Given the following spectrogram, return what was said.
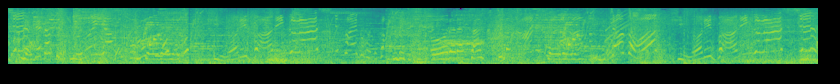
シュめでたくニューイヤー思いっきり日和バーニングラッシュ最後までがす？べてオーロラサンクチュアリ精霊を決めちゃうぞ日和バーニングラッシュ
